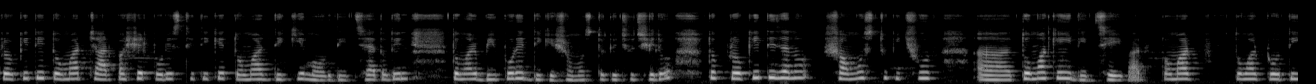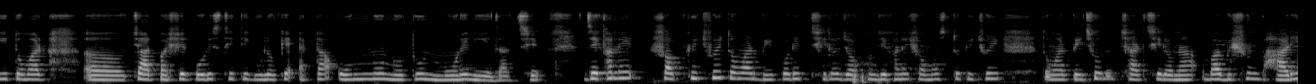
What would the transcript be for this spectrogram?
প্রকৃতি তোমার চারপাশের পরিস্থিতিকে তোমার দিকে মোড় দিচ্ছে। এতদিন তোমার বিপরীত দিকে সমস্ত কিছু ছিল। তো প্রকৃতি যেন সমস্ত কিছুর তোমাকেই দিচ্ছে এইবার। তোমার তোমার প্রতি তোমার চারপাশের পরিস্থিতিগুলোকে একটা অন্য নতুন মোড়ে নিয়ে যাচ্ছে। যেখানে সব কিছুই তোমার বিপরীত ছিল যখন, যেখানে সমস্ত কিছুই তোমার পিছু ছাড়ছিল না বা ভীষণ ভারী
